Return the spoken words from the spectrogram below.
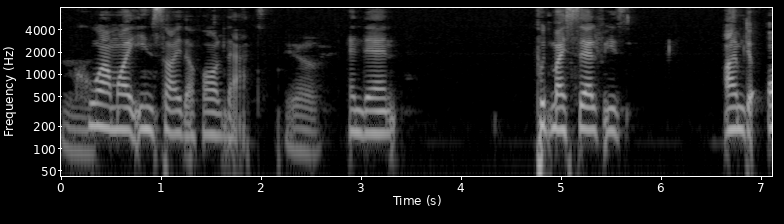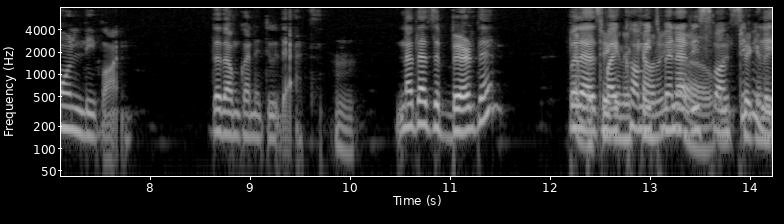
Hmm. Who am I inside of all that? Yeah. and then put myself is I'm the only one that I'm going to do that. Hmm. Not as a burden, but Yeah, but as my taking account- commitment yeah, and responsibility.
